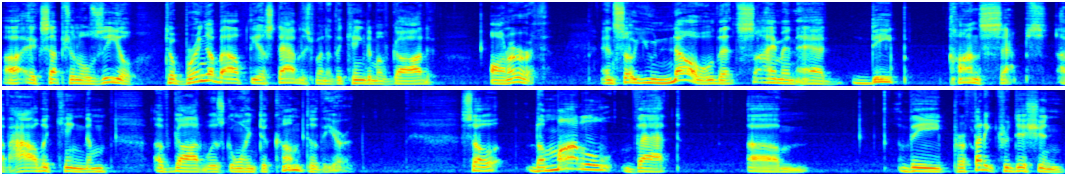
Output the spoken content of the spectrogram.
uh, exceptional zeal to bring about the establishment of the kingdom of God on earth. And so you know that Simon had deep concepts of how the kingdom of God was going to come to the earth. So the model that um, the prophetic tradition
